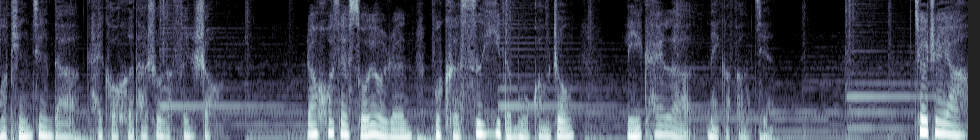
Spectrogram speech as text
我平静的开口和他说了分手。然后在所有人不可思议的目光中，离开了那个房间。就这样，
